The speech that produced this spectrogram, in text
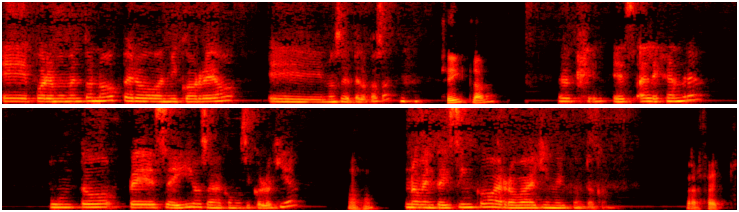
Eh, por el momento no, pero en mi correo, eh, no sé, ¿te lo paso? Sí, claro. Ok, es alejandra.psi, o sea, como psicología, 95 arroba gmail.com. Perfecto.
